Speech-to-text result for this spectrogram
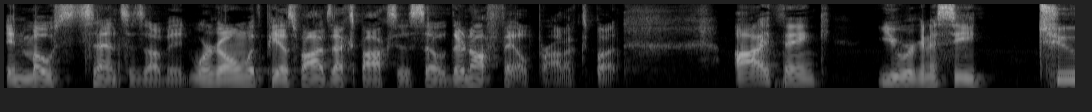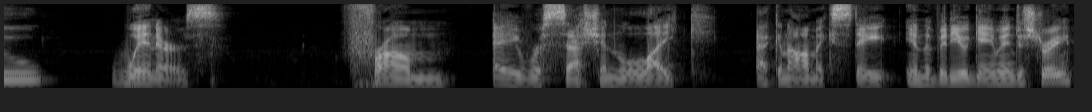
in most senses of it. We're going with PS5s, Xboxes, so they're not failed products, but I think you are going to see two winners from a recession like economic state in the video game industry.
